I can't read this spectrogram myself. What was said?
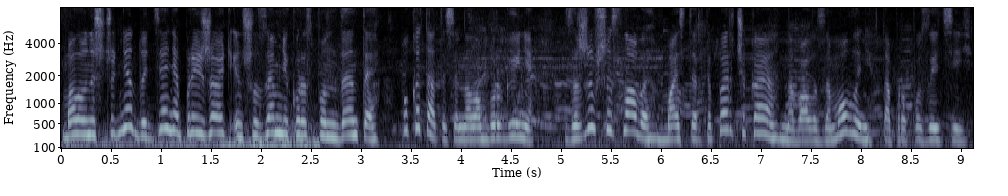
Мало не щодня до дзяня приїжджають іншоземні кореспонденти покататися на Ламборгині. Заживши слави, майстер тепер чекає на вали замовлень та пропозицій.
